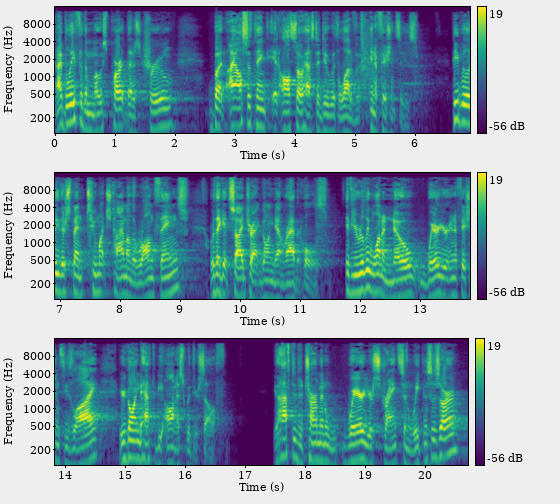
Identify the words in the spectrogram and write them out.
And I believe for the most part that is true. But I also think it also has to do with a lot of inefficiencies. People either spend too much time on the wrong things or they get sidetracked going down rabbit holes. If you really want to know where your inefficiencies lie, you're going to have to be honest with yourself. You'll have to determine where your strengths and weaknesses are.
